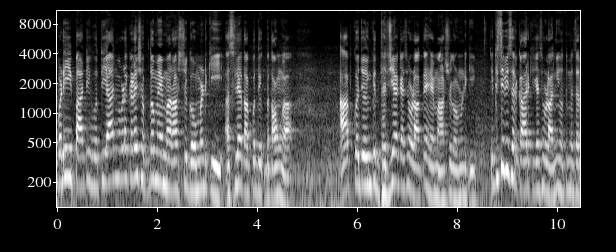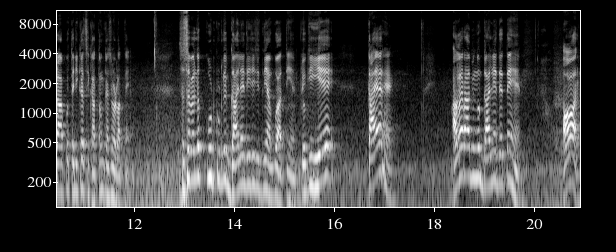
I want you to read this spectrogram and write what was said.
बड़ी पार्टी होती है आज मैं बड़े कड़े शब्दों में महाराष्ट्र गवर्नमेंट की असलियत आपको बताऊँगा। आपको जो इनकी धज्जियाँ कैसे उड़ाते हैं महाराष्ट्र गवर्नमेंट की, या किसी भी सरकार की कैसे उड़ानी हो तो मैं ज़रा आपको तरीका सिखाता हूँ कैसे उड़ाते हैं। सबसे पहले तो कूट कूट के गालियाँ दीजिए जितनी आपको आती हैं, क्योंकि ये कायर हैं। अगर आप इनको गालियाँ देते हैं, और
